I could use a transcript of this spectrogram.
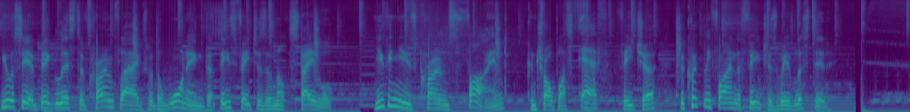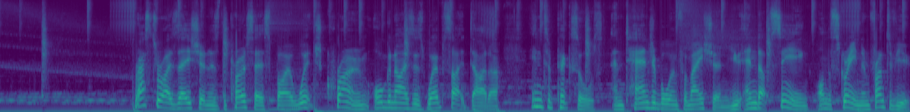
You will see a big list of Chrome flags with a warning that these features are not stable. You can use Chrome's Find, Control plus F feature to quickly find the features we have listed. Rasterization is the process by which Chrome organizes website data into pixels and tangible information you end up seeing on the screen in front of you.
